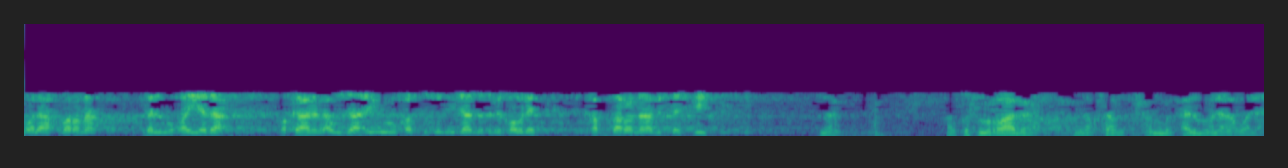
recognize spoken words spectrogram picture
ولا أخبرنا بل مقيدا وكان الأوزاعي يخصص الإجازة بقوله خبرنا بالتشديد. نعم. القسم الرابع من أقسام التحمل المناولة.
